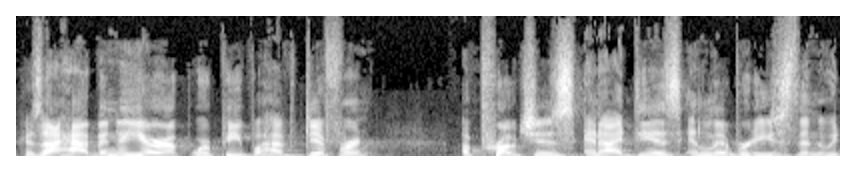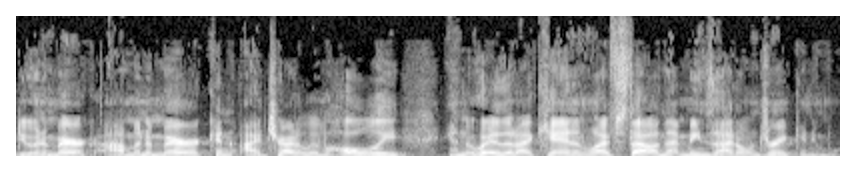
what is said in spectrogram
Because I have been to Europe where people have different approaches and ideas and liberties than we do in America. I'm an American. I try to live holy in the way that I can in lifestyle, and that means I don't drink anymore.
